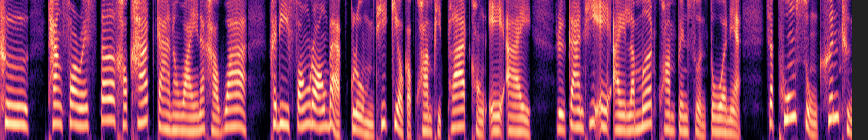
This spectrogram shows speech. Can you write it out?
คือทาง Forrester เขาคาดการเอาไว้นะคะว่า คดีฟ้องร้องแบบกลุ่มที่เกี่ยวกับความผิดพลาดของ AI หรือการที่ AI ละเมิดความเป็นส่วนตัวเนี่ย จะพุ่งสูงขึ้นถึง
